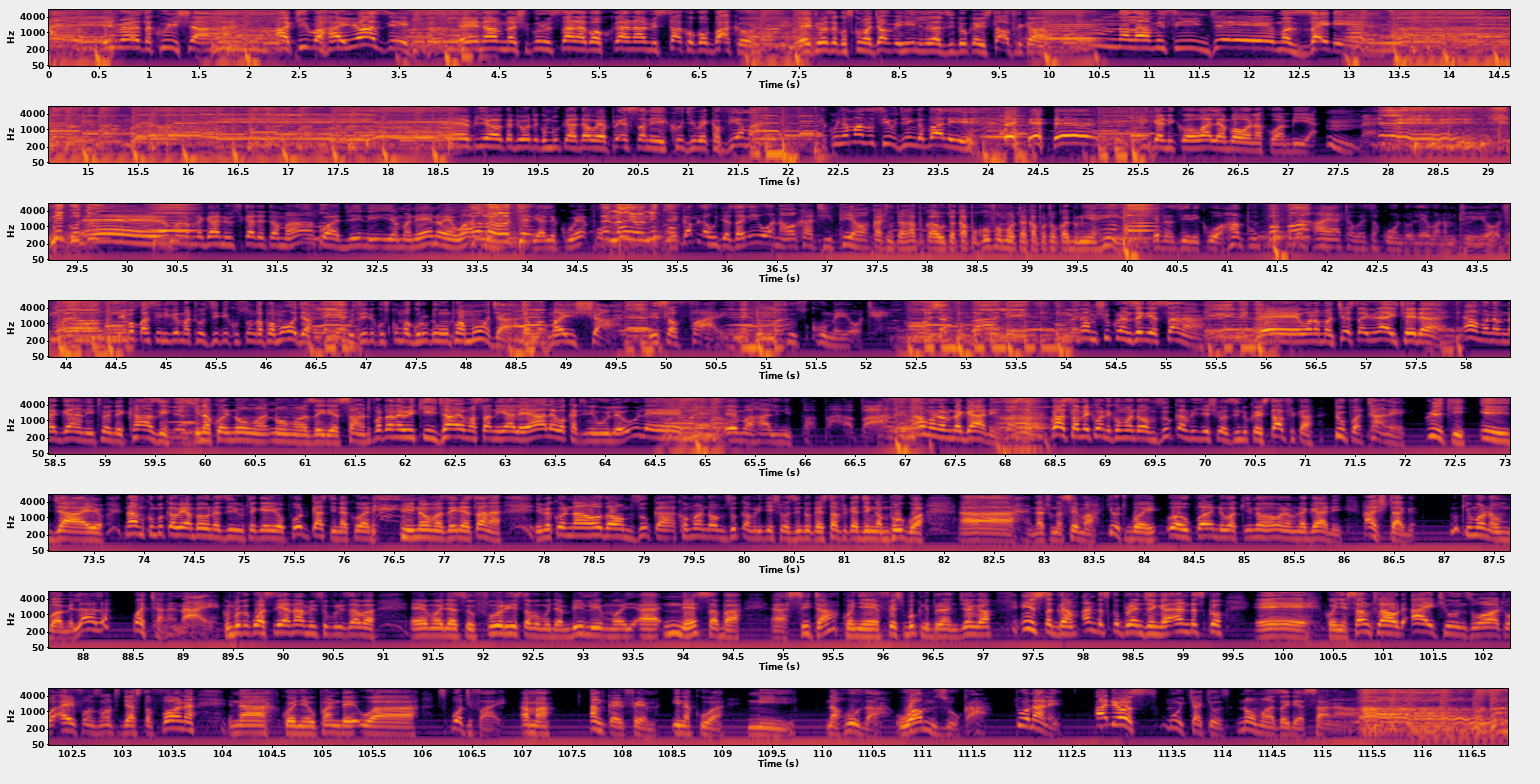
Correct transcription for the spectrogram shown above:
Imeweza kuisha. Akiba haiozi. E, nam nashukuru sana kwa kukaa nami sako kwa bako e, tuweze kusukuma jamvi hili la zinduka east africa. Mm, na Alhamisi njema zaidi Eh, pia wakati wote kumbuka dawa ya pesa ni kujiweka vyema. Kunyamaza si ujinga bali kwa wale ambao wanakuambia. Mm. hey, ama namna gani usikate tamaa kwa ajili ya maneno ya watu yalikuwepo. Niku- eh, kabla hujazaliwa na wakati pia wakati utakapokufa utakapokufa ama utakapotoka dunia hii yatazidi kuwa hapo na haya yataweza kuondolewa na mtu yeyote. Hivyo basi ni vyema tuzidi kusonga pamoja tuzidi kusukuma gurudumu pamoja. Maisha ni safari. Tusukume yote. Naam, shukran zaidi sana eh, wana manchester united ama namna gani? Twende kazi. Inakuwa ni noma noma zaidi ya sana. Tupatane wiki ijayo masani yale yale wakati ni ule ule. Eh, mahali ni papa hapa. Ama namna gani? Basi amekuwa ni komanda wa mzuka mrejeshi wa zinduka east africa. Tupatane wiki ijayo. Na mkumbuka wewe ambaye unazidi kutegea hiyo podcast inakuwa ni, ni noma zaidi sana. Imekuwa naodha wa mzuka komanda wa mzuka mrejeshi wa zinduka east africa jenga mbugwa. Uh, na tunasema cute boy wa upande wa kinoo ama namna gani? Hashtag ukimwona mbwa amelala wachana naye. Kumbuka kuwasiliana nami sufuri saba eh, moja sufuri saba moja mbili moja, uh, nne saba uh, sita. Kwenye facebook ni brian jenga instagram underscore brian jenga underscore eh, kwenye soundcloud itunes wa watu wa iphones not just a phone. Na kwenye upande wa spotify ama anka fm inakuwa ni nahudha wa mzuka. Tuonane. Adios muchachos. Noma zaidi ya sana. Je,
